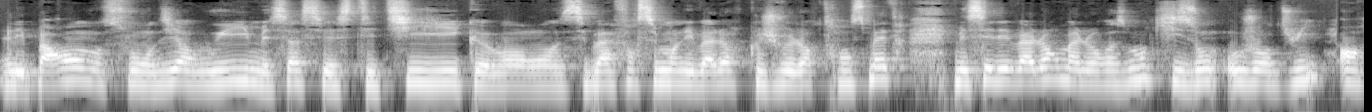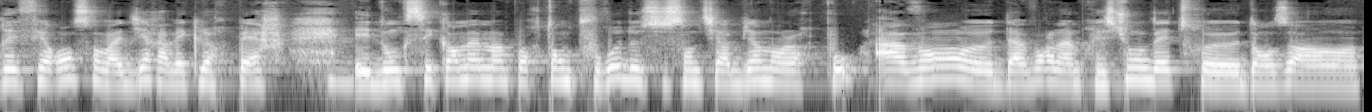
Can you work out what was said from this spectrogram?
les parents vont souvent dire oui, mais ça c'est esthétique, bon, c'est pas forcément les valeurs que je veux leur transmettre, mais c'est les valeurs malheureusement qu'ils ont aujourd'hui en référence, on va dire, avec leur père. Mm. Et donc c'est quand même important pour eux de se sentir bien dans leur peau avant euh, d'avoir l'impression d'être dans un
